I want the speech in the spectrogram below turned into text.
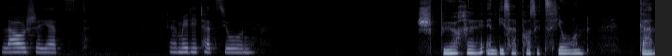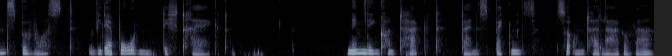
lausche jetzt der Meditation. Spüre in dieser Position ganz bewusst, wie der Boden dich trägt. Nimm den Kontakt deines Beckens zur Unterlage wahr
